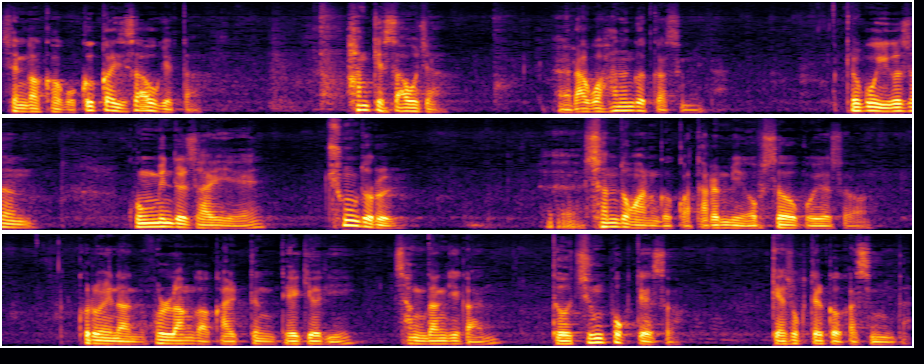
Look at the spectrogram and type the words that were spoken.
생각하고 끝까지 싸우겠다. 함께 싸우자. 라고 하는 것 같습니다. 결국 이것은 국민들 사이에 충돌을 에, 선동하는 것과 다름이 없어 보여서 그로 인한 혼란과 갈등, 대결이 상당 기간 더 증폭돼서 계속될 것 같습니다.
